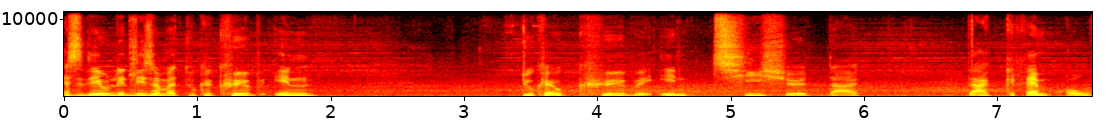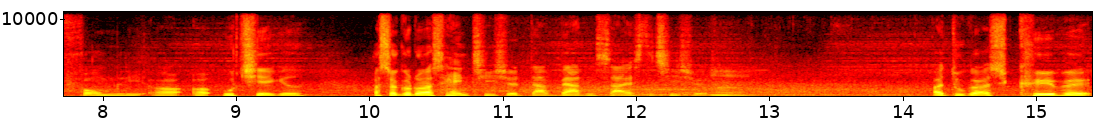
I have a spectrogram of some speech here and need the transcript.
Altså, det er jo lidt ligesom, at du kan købe en... Du kan jo købe en t-shirt, der er, der er grim og uformelig og, og utjekket. Og så kan du også have en t-shirt, der er verdens sejeste t-shirt. Mm. Og du kan også købe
